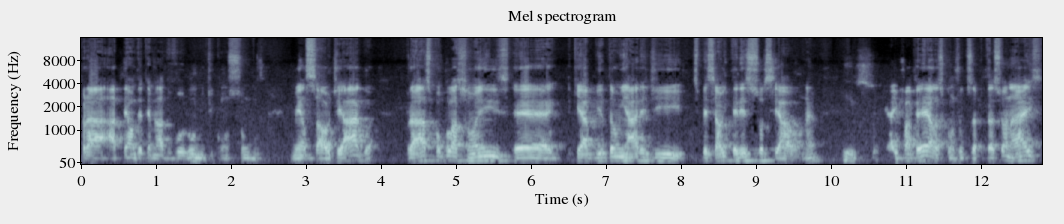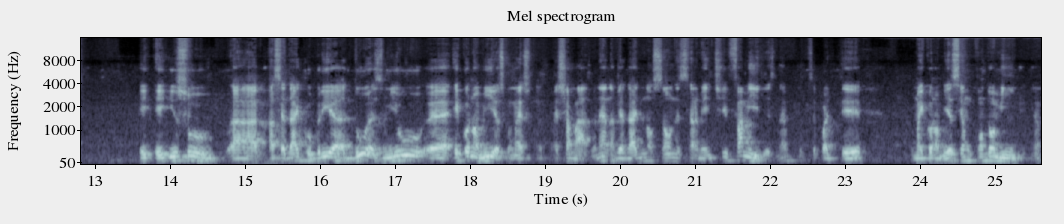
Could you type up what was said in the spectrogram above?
para até um determinado volume de consumo mensal de água para as populações é, que habitam em áreas de especial interesse social. Né? Isso. E aí, favelas, conjuntos habitacionais e, e isso, a, a SEDAI cobria duas mil é, economias, como é, é, chamado, né? Na verdade, não são necessariamente famílias, né? Porque você pode ter uma economia sem um condomínio, né?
